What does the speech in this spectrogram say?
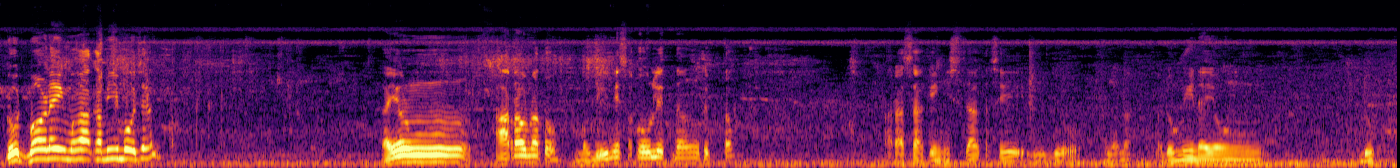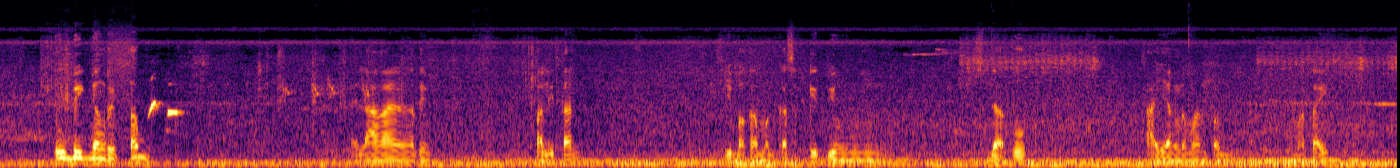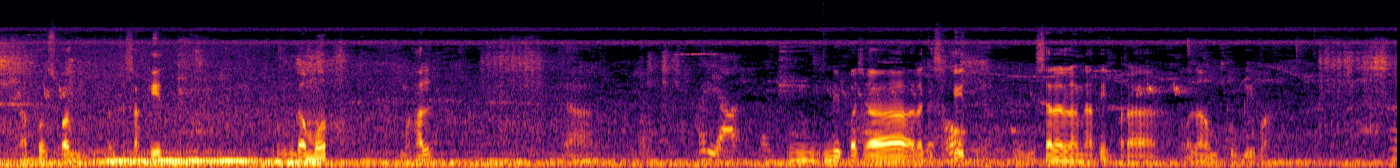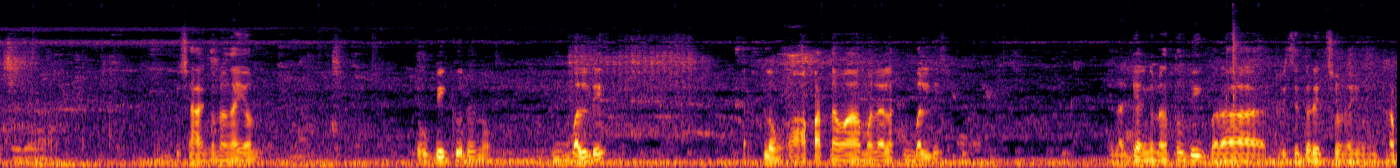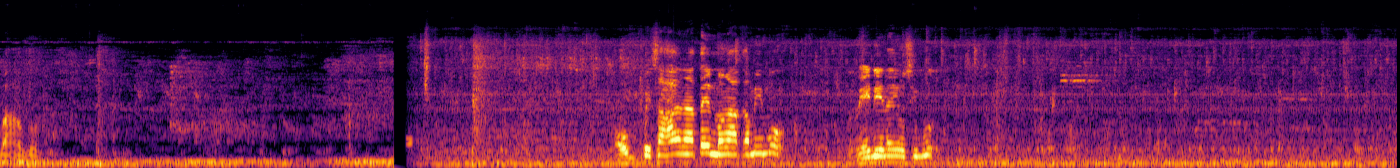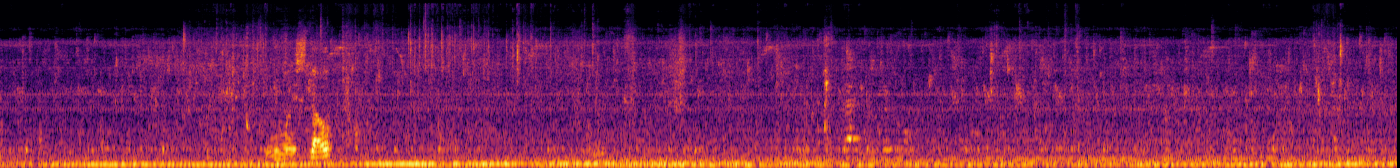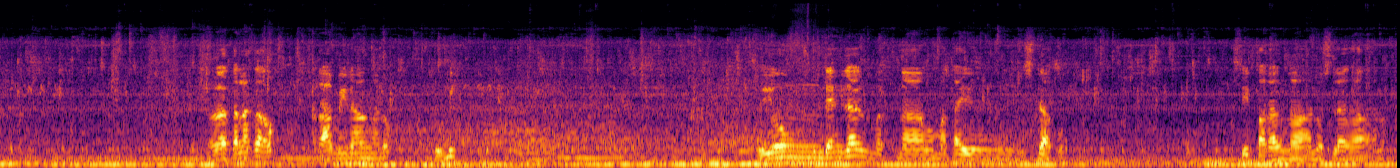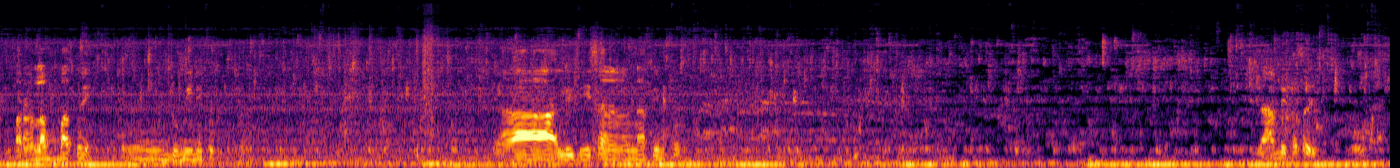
Good morning mga kamimo dyan. Ngayong araw na to, maglinis ako ulit ng riptaw. Para sa aking isda kasi medyo ano na, madumi na yung du- tubig ng riptab. Kailangan na natin palitan. Kasi baka magkasakit yung isda ko. Sayang naman pag matay. Tapos pag nagkasakit, yung gamot, mahal. Kaya, kung hindi pa siya nagkasakit, isa na lang natin para walang problema. Kaya, umpisahan ko na ngayon. Tubig ko doon, no? Yung balde. Tatlong, ah, apat na malalaking balde. Ilagyan ko ng tubig para diretso-diretso na yung trabaho ko. Umpisahan natin mga kami mo. Ready na yung sibut. Yung mga isda oh. Wala talaga oh. Marami ng ano, dumi. So yung dahilan mat na mamatay yung isda ko. Kasi parang na ano sila na ano, parang lambat to eh. Yung dumi nito. Kaya linisan na lang natin to. Dami pa to eh.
